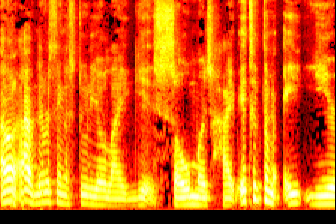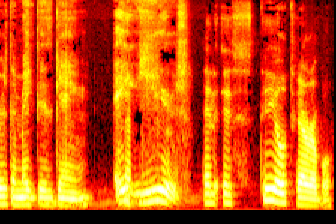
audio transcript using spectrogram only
I don't. I've never seen a studio like get so much hype. It took them eight years to make this game. Eight years, and it's still terrible.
